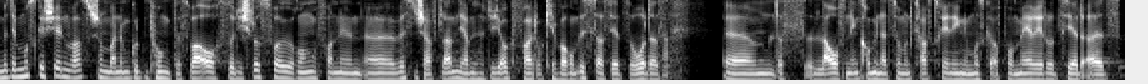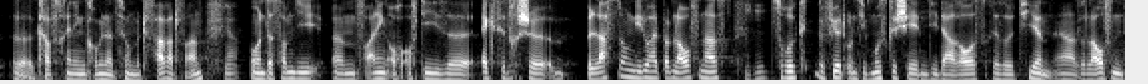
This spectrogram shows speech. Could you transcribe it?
mit dem Muskelschäden warst du schon bei einem guten Punkt. Das war auch so die Schlussfolgerung von den äh, Wissenschaftlern. Die haben sich natürlich auch gefragt, okay, warum ist das jetzt so, dass ähm, das Laufen in Kombination mit Krafttraining den Muskelaufbau mehr reduziert als äh, Krafttraining in Kombination mit Fahrradfahren. Ja. Und das haben die ähm, vor allen Dingen auch auf diese exzentrische Belastung, die du halt beim Laufen hast, zurückgeführt und die Muskelschäden, die daraus resultieren. Ja, also Laufen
